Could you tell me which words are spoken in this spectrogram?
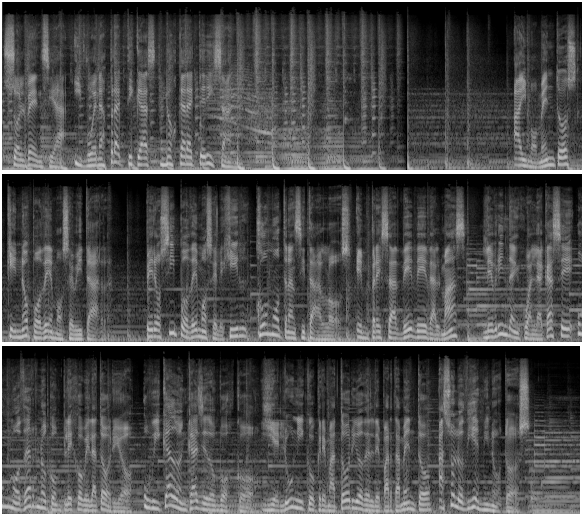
Solvencia y buenas prácticas nos caracterizan. Hay momentos que no podemos evitar, pero sí podemos elegir cómo transitarlos. Empresa DD Dalmas le brinda en Juan Lacase un moderno complejo velatorio, ubicado en calle Don Bosco, y el único crematorio del departamento a solo 10 minutos.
